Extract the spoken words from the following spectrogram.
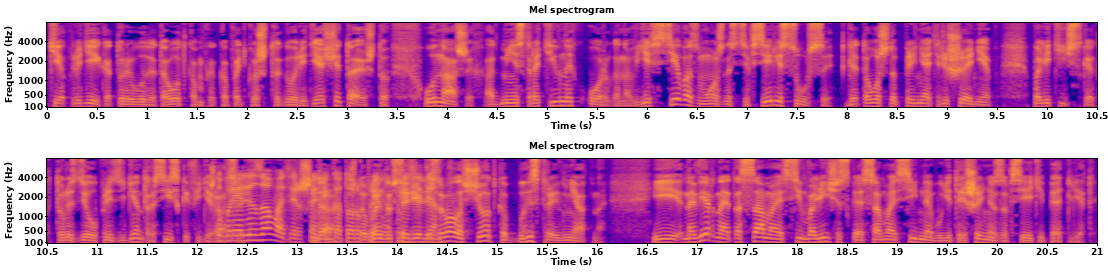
тех людей, которые будут, а вот Копатько что говорит. Я считаю, что у наших административных органов есть все возможности, все ресурсы для того, чтобы принять решение политическое, которое сделал президент Российской Федерации. Чтобы реализовать решение, да, которое чтобы принял это все президент. реализовалось четко, быстро и внятно. И, наверное, это самое символическое, самое сильное будет решение за все эти пять лет.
